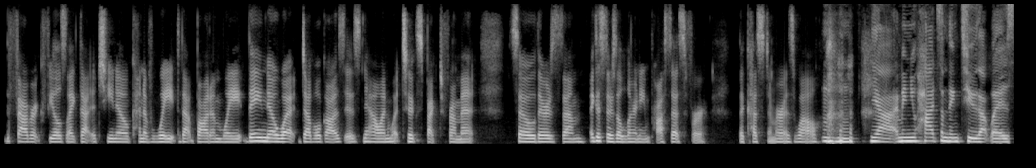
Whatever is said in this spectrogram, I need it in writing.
the fabric feels like that echino kind of weight, that bottom weight. They know what double gauze is now and what to expect from it. So there's, um, I guess, there's a learning process for the customer as well. mm-hmm. Yeah, I mean, you had something too that was,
